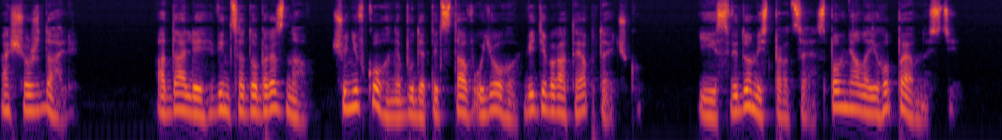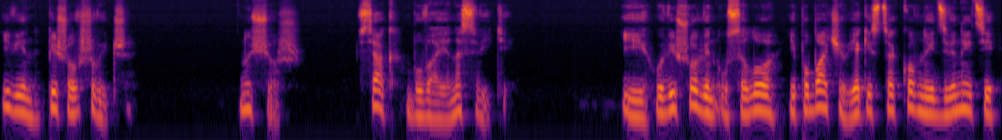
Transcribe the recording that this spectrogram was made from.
А що ж далі? А далі він це добре знав, що ні в кого не буде підстав у його відібрати аптечку, і свідомість про це сповняла його певності, і він пішов швидше. Ну що ж, всяк буває на світі. І увійшов він у село і побачив, як із церковної дзвіниці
